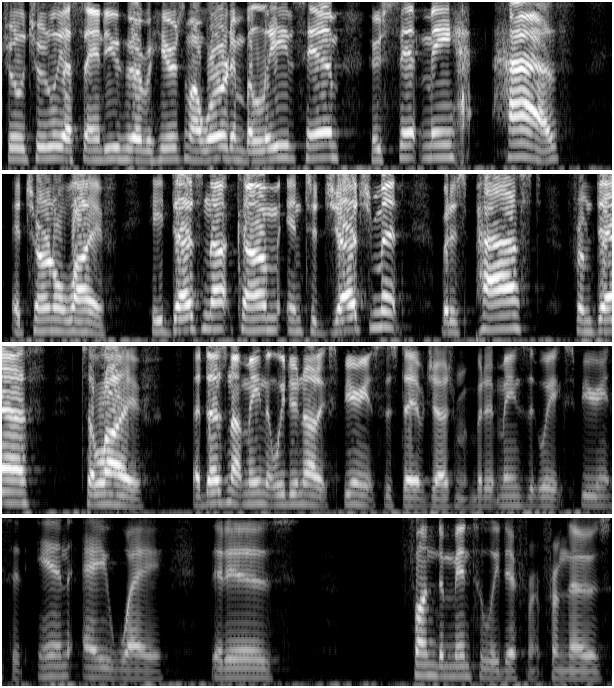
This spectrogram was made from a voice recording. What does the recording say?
Truly, truly, I say unto you, whoever hears my word and believes him who sent me has eternal life. He does not come into judgment, but is passed from death to life. That does not mean that we do not experience this day of judgment, but it means that we experience it in a way that is fundamentally different from those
